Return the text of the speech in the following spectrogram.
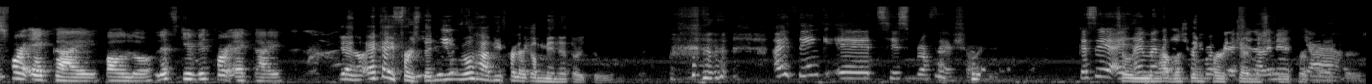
is for Ekay, Paolo. Let's give it for Ekay. Yeah, no, Ekay first, then you will have you for like a minute or two. I think it's his profession. Kasi I, So I'm you an have a HR thing for professional. I chemistry mean, yeah. professors.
